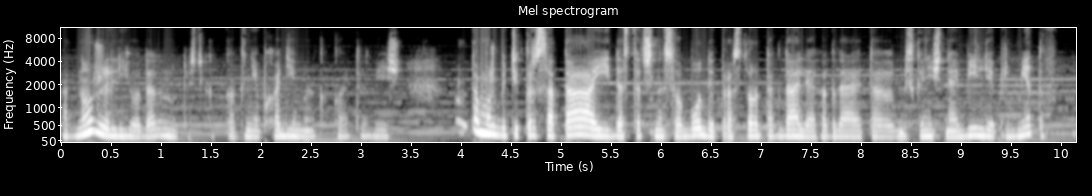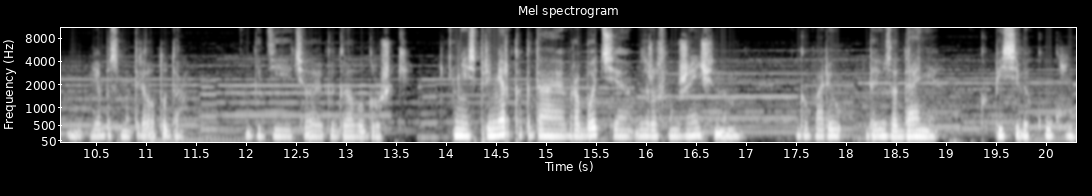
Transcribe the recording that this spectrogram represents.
одно жилье, да, ну, то есть как, как необходимая какая-то вещь, ну, там может быть и красота, и достаточно свободы, и простор и так далее. А когда это бесконечное обилие предметов, я бы смотрела туда, где человек играл в игрушки. У меня есть пример, когда я в работе взрослым женщинам говорю, даю задание, купи себе куклу.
